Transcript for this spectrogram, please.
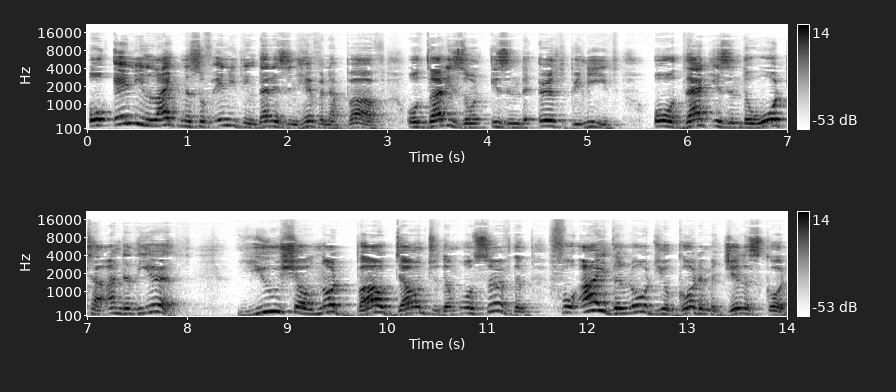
or any likeness of anything that is in heaven above or that is on is in the earth beneath or that is in the water under the earth. You shall not bow down to them or serve them, for I, the Lord your God, am a jealous God,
